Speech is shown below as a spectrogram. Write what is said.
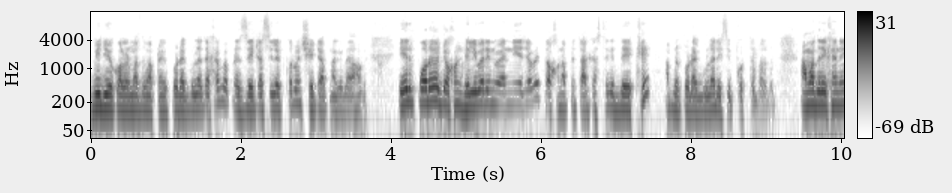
ভিডিও কলের মাধ্যমে আপনাকে প্রোডাক্টগুলো দেখাবে, আপনি যেটা সিলেক্ট করবেন সেটা আপনাকে দেওয়া হবে। এরপরেও যখন ডেলিভারি ম্যান নিয়ে যাবে, তখন আপনি তার কাছ থেকে দেখে আপনার প্রোডাক্টগুলো রিসিভ করতে পারবেন। আমাদের এখানে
